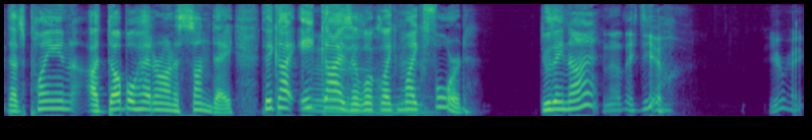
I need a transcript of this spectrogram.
that's playing a doubleheader on a Sunday. They got eight guys that look Oh, like Mike. Ford. Do they not? No, they do. You're right.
